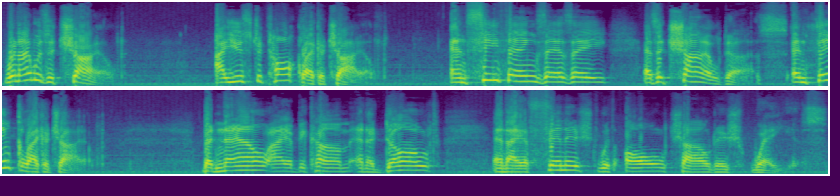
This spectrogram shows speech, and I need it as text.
When I was a child, I used to talk like a child and see things as a, as a child does and think like a child. But now I have become an adult and I have finished with all childish ways.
